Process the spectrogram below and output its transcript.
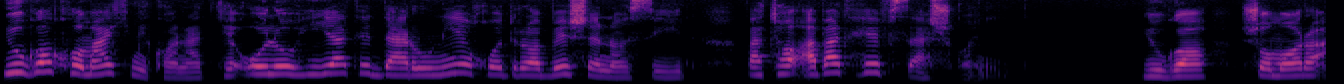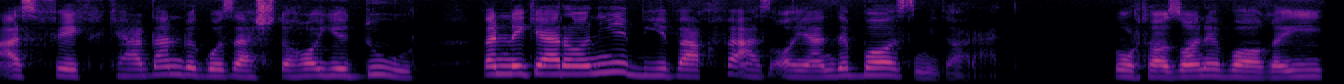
یوگا کمک می کند که الوهیت درونی خود را بشناسید و تا ابد حفظش کنید. یوگا شما را از فکر کردن به گذشته های دور و نگرانی بیوقفه از آینده باز می دارد. مرتازان واقعی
